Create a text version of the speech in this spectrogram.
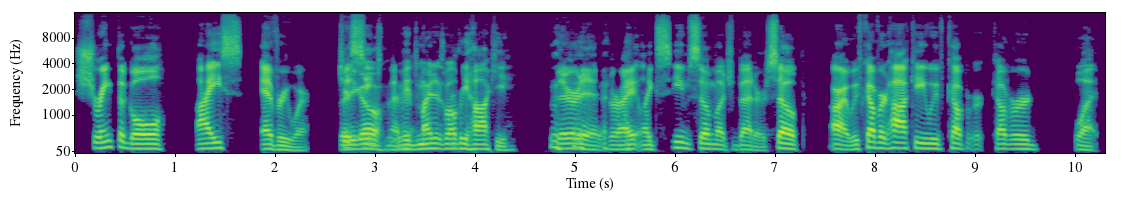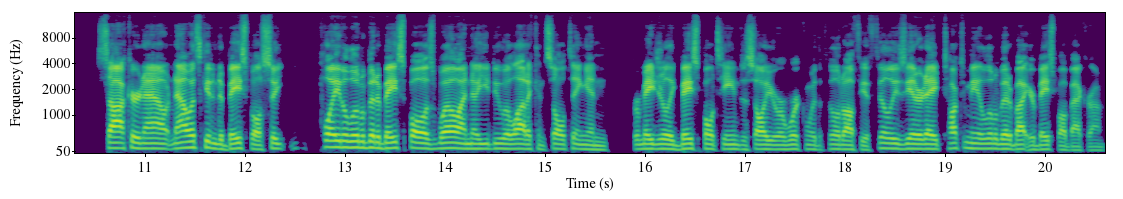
Shrink the goal. Ice everywhere. There Just you go. seems better. It might as well be hockey. There it is, right? Like seems so much better. So, all right, we've covered hockey. We've covered covered what soccer now. Now let's get into baseball. So, you played a little bit of baseball as well. I know you do a lot of consulting and for Major League Baseball teams. I saw you were working with the Philadelphia Phillies the other day. Talk to me a little bit about your baseball background.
